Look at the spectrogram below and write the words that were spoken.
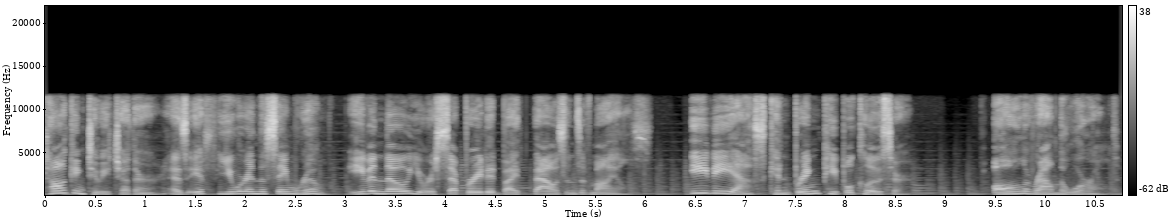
Talking to each other as if you were in the same room, even though you were separated by thousands of miles. EVS can bring people closer, all around the world.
